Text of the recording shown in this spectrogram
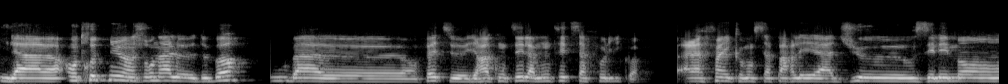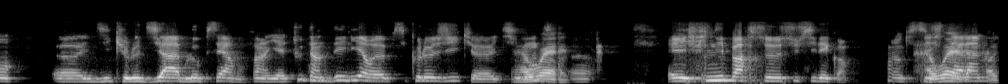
il a entretenu un journal de bord où bah, euh, en fait, il racontait la montée de sa folie. Quoi. À la fin, il commence à parler à Dieu, aux éléments. euh, il dit que le diable observe. Enfin, il y a tout un délire psychologique qui Ah monte. ouais. Et il finit par se suicider. Quoi. Donc, il s'est Ah ouais, à la mer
